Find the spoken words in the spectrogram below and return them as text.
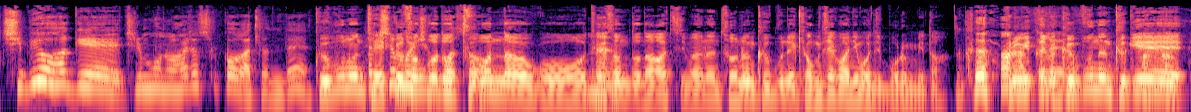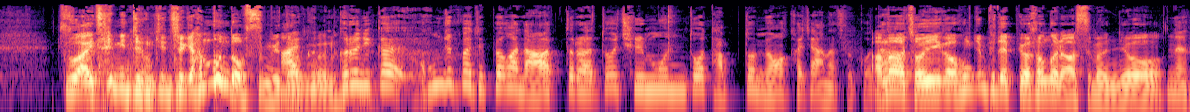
집요하게 질문을 하셨을 것 같은데. 그분은 대표 선거도 두 번 나오고 네. 대선도 나왔지만은 저는 그분의 경제관이 뭔지 모릅니다. 그, 그렇기 때문에 그분은 그게 주 아이템 인정진 적이 한 번도 없습니다. 아, 그, 그러니까 홍준표 대표가 나왔더라도 질문도 답도 명확하지 않았을 거다. 아마 저희가 홍준표 대표가 선거 나왔으면요. 네.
